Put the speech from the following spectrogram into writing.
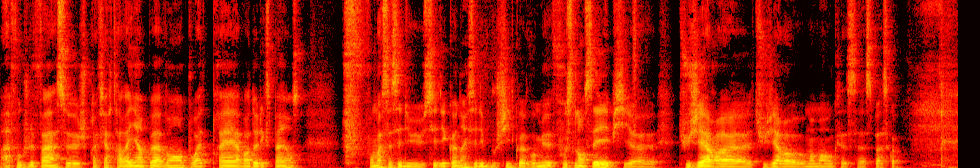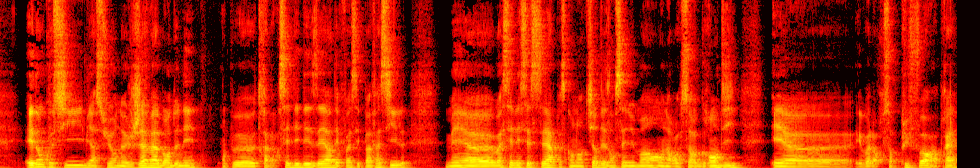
ah, faut que je le fasse, euh, je préfère travailler un peu avant pour être prêt, avoir de l'expérience. Pour moi, ça, c'est des conneries, c'est des bullshit, quoi. Vaut mieux, faut se lancer et puis euh, tu gères, euh, tu gères au moment où ça, se passe, quoi. Et donc aussi, bien sûr, ne jamais abandonner. On peut traverser des déserts, des fois, c'est pas facile, mais c'est nécessaire parce qu'on en tire des enseignements, on en ressort grandi euh, et, voilà, on ressort plus fort après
